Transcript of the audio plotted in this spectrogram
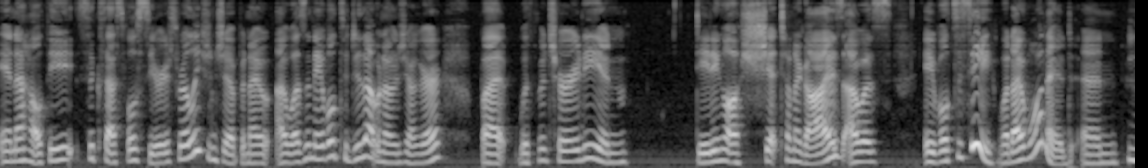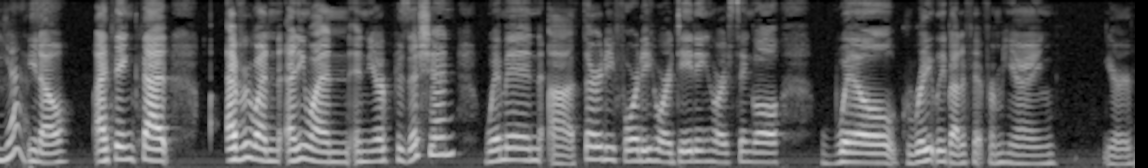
in a healthy, successful, serious relationship. And I I wasn't able to do that when I was younger, but with maturity and dating a shit ton of guys, I was able to see what I wanted and yeah, you know, I think that everyone, anyone in your position, women, uh, 30, 40 who are dating, who are single, will greatly benefit from hearing your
